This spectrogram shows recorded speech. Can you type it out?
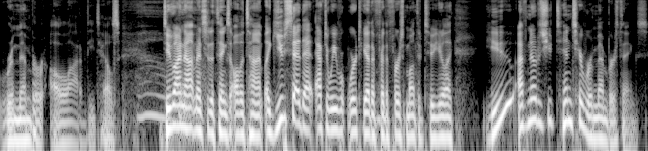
remember a lot of details. Oh. Do I not mention the things all the time? Like you said that after we worked together for the first month or two, you're like, you, I've noticed you tend to remember things.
